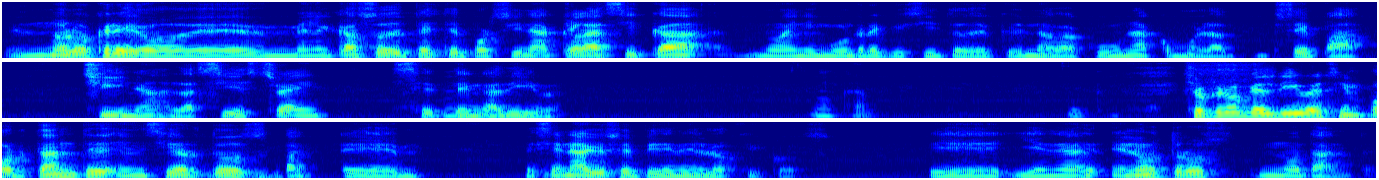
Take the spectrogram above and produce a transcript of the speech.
No lo creo. Eh, en el caso de peste porcina clásica, no hay ningún requisito de que una vacuna como la cepa china, la C-strain, se tenga diva. Okay. Yo creo que el DIVA es importante en ciertos eh, escenarios epidemiológicos eh, y en, otros no tanto.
